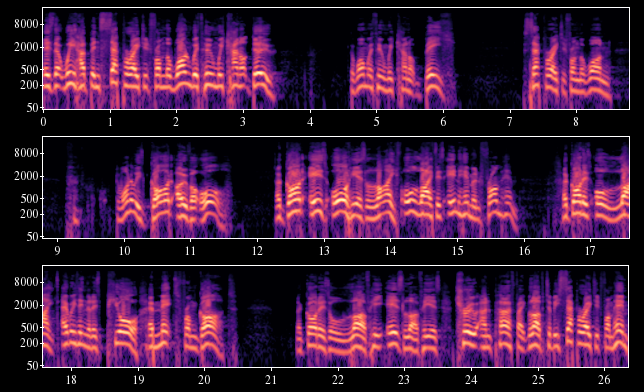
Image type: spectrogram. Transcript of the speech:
is that we have been separated from the one with whom we cannot do the one with whom we cannot be, separated from the one, the one who is God over all. A God is all, He is life. All life is in Him and from Him. A God is all light. Everything that is pure emits from God. That God is all love. He is love. He is true and perfect love. To be separated from Him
